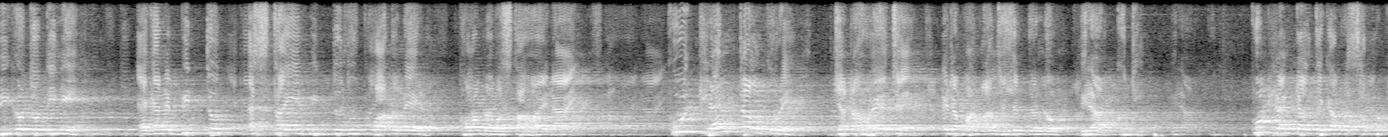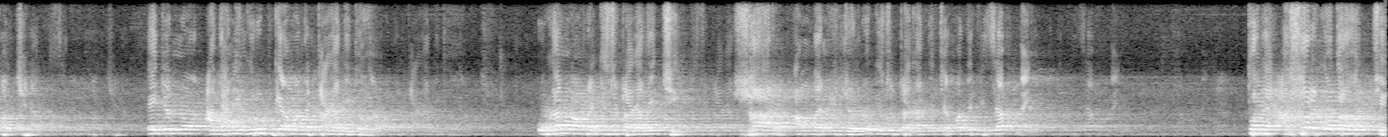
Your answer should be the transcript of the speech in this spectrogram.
বিগত দিনে এখানে বিদ্যুৎ, স্থায়ী বিদ্যুৎ উৎপাদনের কোনো ব্যবস্থা হয় নাই। কুইক রেন্টাল করে যেটা হয়েছে, এটা বাংলাদেশের জন্য বিরাট ক্ষতি। কুইক রেন্টাল থেকে আমরা সাপোর্ট পাচ্ছি না। এই জন্য আদানি গ্রুপকে আমাদের টাকা দিতে হয় ওখানেও আমরা কিছু টাকা দিচ্ছি। সার আমদানির জন্য কিছু টাকা দিচ্ছি, আমাদের রিজার্ভ নেই। তবে আসার কথা হচ্ছে,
